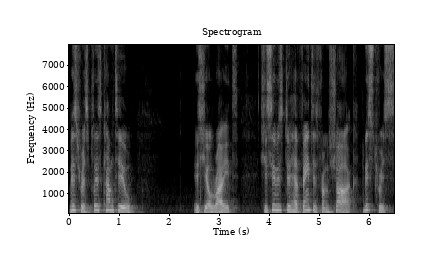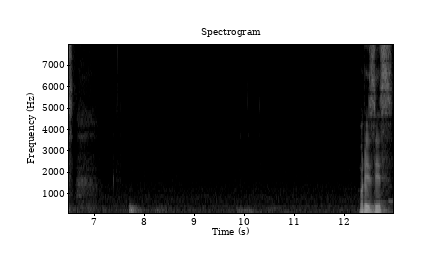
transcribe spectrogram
Mistress, please come to. Is she alright? She seems to have fainted from shock. Mistress. What is this?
